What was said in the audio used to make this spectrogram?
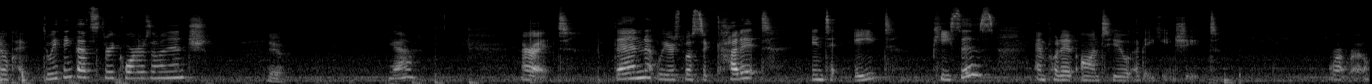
Okay, do we think that's three quarters of an inch? Yeah. Yeah? All right. Then we are supposed to cut it into eight pieces and put it onto a baking sheet. Ruh-roh.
